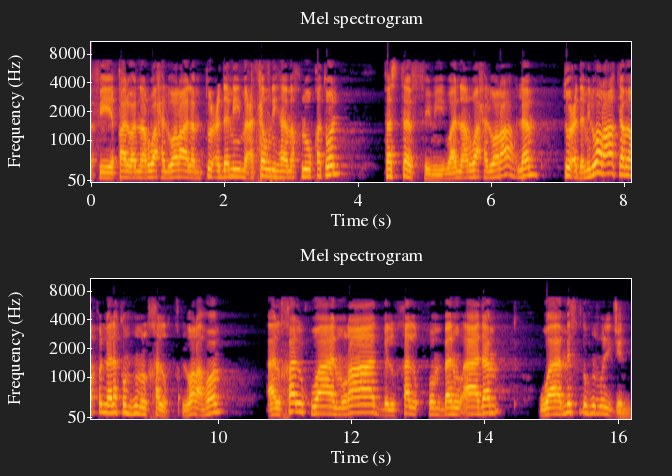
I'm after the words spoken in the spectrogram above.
في قالوا أن أرواح الورى لم تعدم مع كونها مخلوقة فاستفهمي وأن أرواح الورى لم تعدم. الورى كما قلنا لكم هم الخلق. الورى هم الخلق والمراد بالخلق هم بنو آدم ومثلهم الجن.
